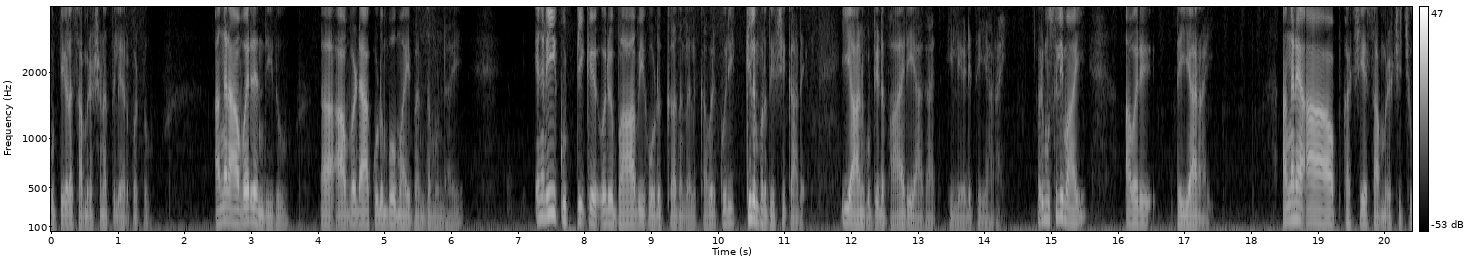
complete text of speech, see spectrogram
കുട്ടികളെ സംരക്ഷണത്തിൽ ഏർപ്പെട്ടു. അങ്ങനെ അവരെന്ത് ചെയ്തു അവിടെ ആ കുടുംബവുമായി ബന്ധമുണ്ടായി. അങ്ങനെ ഈ കുട്ടിക്ക് ഒരു ഭാവി കൊടുക്കുക എന്നുള്ളതൊക്കെ അവർക്കൊരിക്കലും പ്രതീക്ഷിക്കാതെ ഈ ആൺകുട്ടിയുടെ ഭാര്യയാകാൻ ഈ ലേഡി തയ്യാറായി. ഒരു മുസ്ലിമായി അവർ തയ്യാറായി. അങ്ങനെ ആ കക്ഷിയെ സംരക്ഷിച്ചു.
